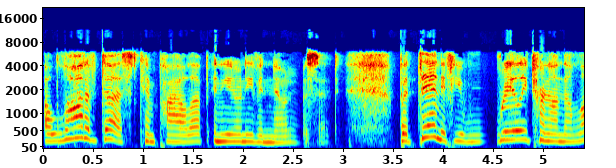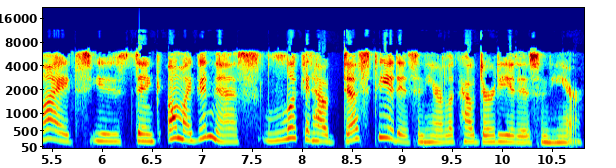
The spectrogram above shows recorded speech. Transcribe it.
a lot of dust can pile up and you don't even notice it. But then if you really turn on the lights, you think, oh my goodness, look at how dusty it is in here. Look how dirty it is in here.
